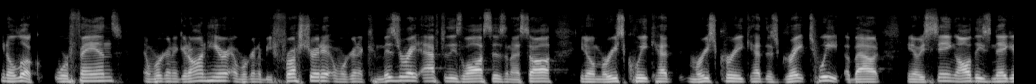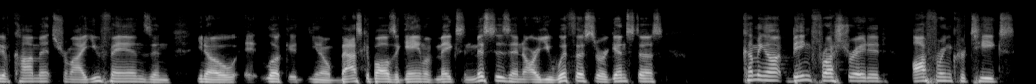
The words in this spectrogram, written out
you know, look, we're fans and we're going to get on here and we're going to be frustrated and we're going to commiserate after these losses. And I saw, you know, Maurice Creek had Maurice Creek had this great tweet about, you know, he's seeing all these negative comments from IU fans and, you know, it, look, it, you know, basketball is a game of makes and misses. And are you with us or against us? Coming out, being frustrated, offering critiques,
